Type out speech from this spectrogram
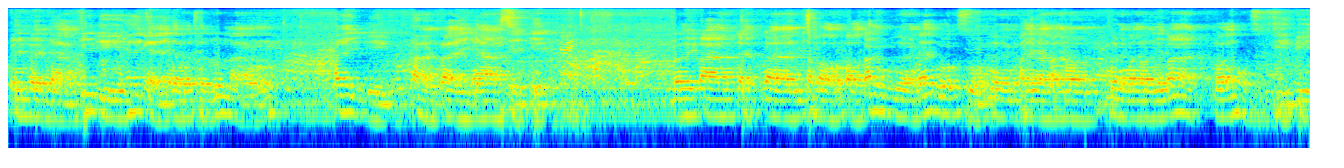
เป็นแบบอย่างที่ดีให้แก่เยาวชนรุ่นหลัง ให้หลีกห่างไกลยาเสพติด โดยการจัดงานฉลองต่อตั้งเมืองและบวงสรวงเมืองพญาวานอนเมืองวานอนนิวา164 ปี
